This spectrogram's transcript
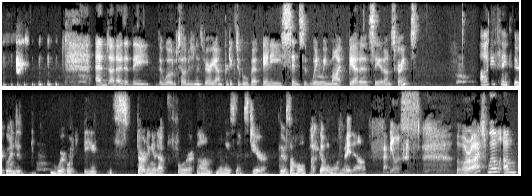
and I know that the, the world of television is very unpredictable, but any sense of when we might be able to see it on screens? I think they're going to we're going to be starting it up for um, release next year. There's a whole lot going on right now. Fabulous. All right. Well, um,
